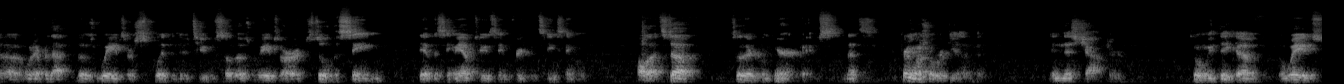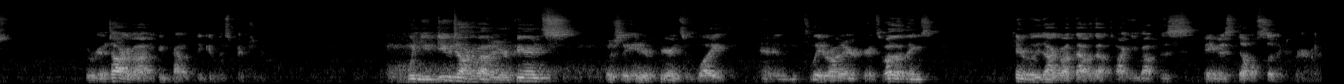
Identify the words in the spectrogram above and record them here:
uh, whatever that those waves are split into two. So those waves are still the same. They have the same amplitude, same frequency, same all that stuff. So they're coherent waves. And that's pretty much what we're dealing with in this chapter. So when we think of the waves we're going to talk about, you can kind of think of this picture. When you do talk about interference, especially interference of light and later on interference of other things, can't really talk about that without talking about this famous double slit experiment,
